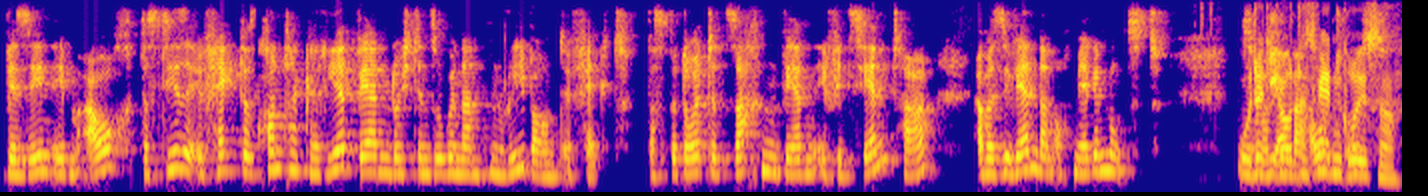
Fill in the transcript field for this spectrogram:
wir sehen eben auch, dass diese Effekte konterkariert werden durch den sogenannten Rebound-Effekt. Das bedeutet, Sachen werden effizienter, aber sie werden dann auch mehr genutzt. Oder die Autos, Autos werden größer.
